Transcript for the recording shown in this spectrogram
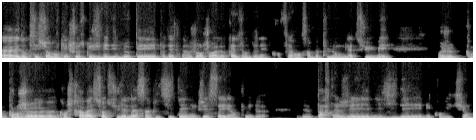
Euh, Donc, c'est sûrement quelque chose que je vais développer. Et peut-être qu'un jour, j'aurai l'occasion de donner une conférence un peu plus longue là-dessus. Mais moi, quand, je, travaille sur le sujet de la simplicité et que j'essaye un peu de partager mes idées, mes convictions,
